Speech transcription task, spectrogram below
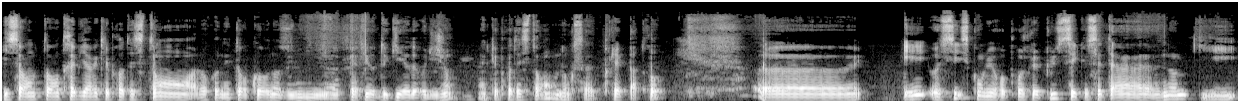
Il s'entend très bien avec les protestants, alors qu'on est encore dans une période de guerre de religion avec les protestants, donc ça ne plaît pas trop. Euh, et aussi, ce qu'on lui reproche le plus, c'est que c'est un homme qui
